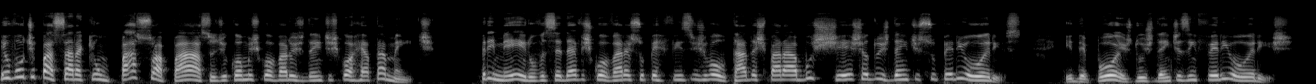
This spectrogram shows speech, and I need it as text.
Eu vou te passar aqui um passo a passo de como escovar os dentes corretamente. Primeiro, você deve escovar as superfícies voltadas para a bochecha dos dentes superiores e depois dos dentes inferiores.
